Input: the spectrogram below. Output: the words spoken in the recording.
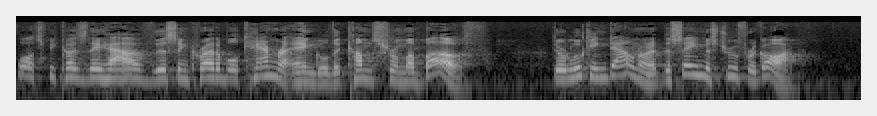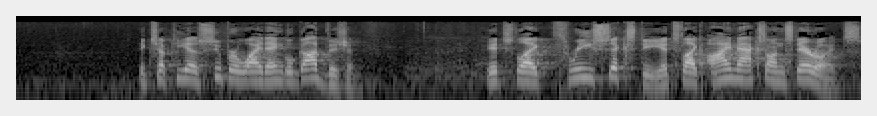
Well, it's because they have this incredible camera angle that comes from above. They're looking down on it. The same is true for God, except He has super wide angle God vision. It's like 360, it's like IMAX on steroids.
